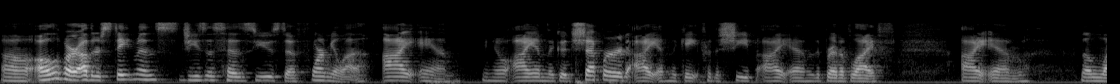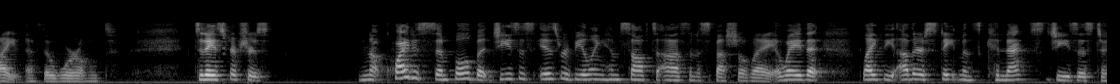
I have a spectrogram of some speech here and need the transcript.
Uh, all of our other statements, Jesus has used a formula. I am. You know, I am the good shepherd. I am the gate for the sheep. I am the bread of life. I am the light of the world. Today's scripture is not quite as simple, but Jesus is revealing himself to us in a special way, a way that, like the other statements, connects Jesus to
